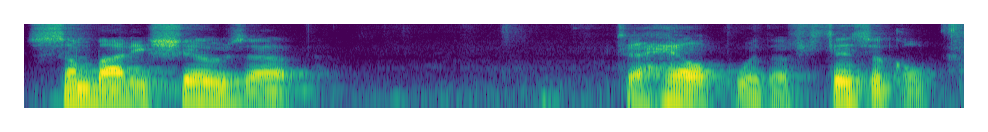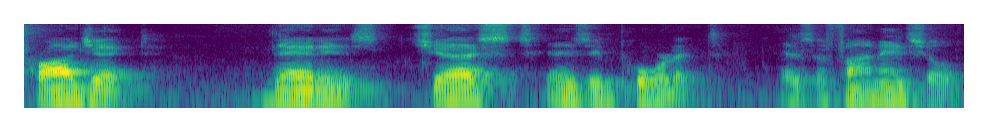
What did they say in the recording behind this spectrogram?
somebody shows up to help with a physical project that is just as important as a financial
